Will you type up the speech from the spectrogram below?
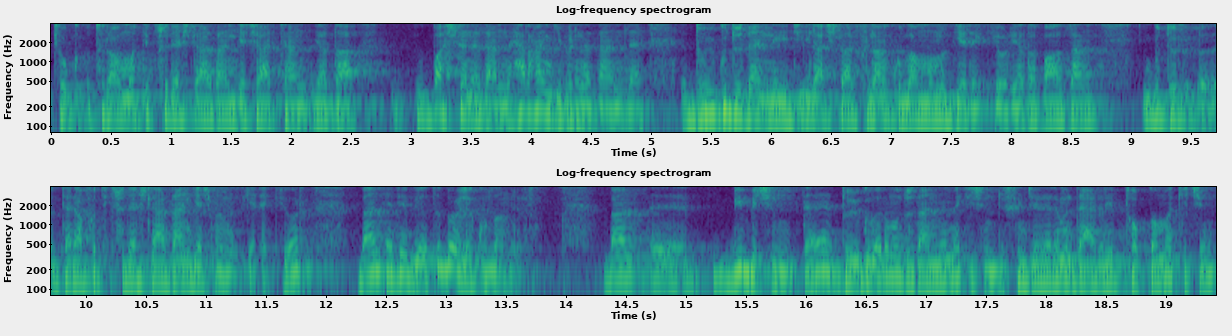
çok travmatik süreçlerden geçerken ya da başka nedenle herhangi bir nedenle duygu düzenleyici ilaçlar falan kullanmamız gerekiyor ya da bazen bu tür e, terapötik süreçlerden geçmemiz gerekiyor. Ben edebiyatı böyle kullanıyorum. Ben e, bir biçimde duygularımı düzenlemek için, düşüncelerimi derleyip toplamak için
